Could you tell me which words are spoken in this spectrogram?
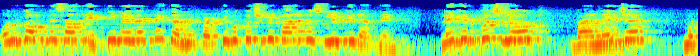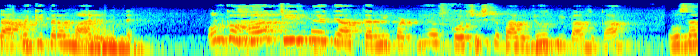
ان کو اپنے ساتھ اتنی محنت نہیں کرنی پڑتی، وہ کچھ بھی کھا لیں وہ سلم ہی رہتے ہیں۔ لیکن کچھ لوگ بائی نیچر موٹاپے کی طرف مائل ہوتے ہیں۔ ان کو ہر چیز میں احتیاط کرنی پڑتی ہے اس کوشش کے باوجود بھی بعض اوقات وہ سب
